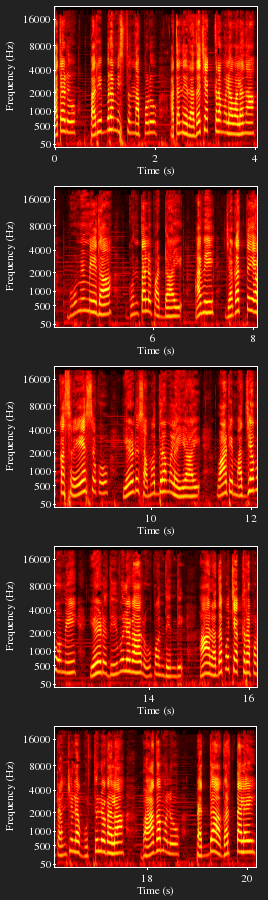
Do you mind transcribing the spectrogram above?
అతడు పరిభ్రమిస్తున్నప్పుడు అతని రథచక్రముల వలన భూమి మీద గుంతలు పడ్డాయి. అవి జగత్తు యొక్క శ్రేయస్సుకు ఏడు సముద్రములయ్యాయి. వాటి మధ్యభూమి ఏడు దీవులుగా రూపొందింది. ఆ రథపు చక్రపు టంచుల గుర్తులు గల భాగములు పెద్ద అగర్తలై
